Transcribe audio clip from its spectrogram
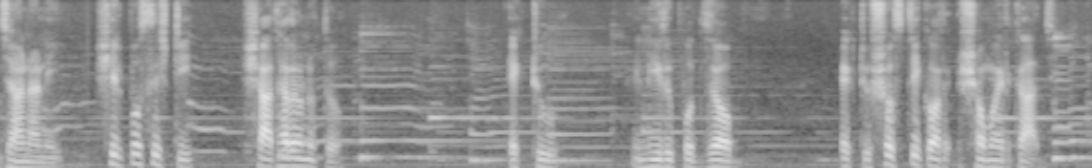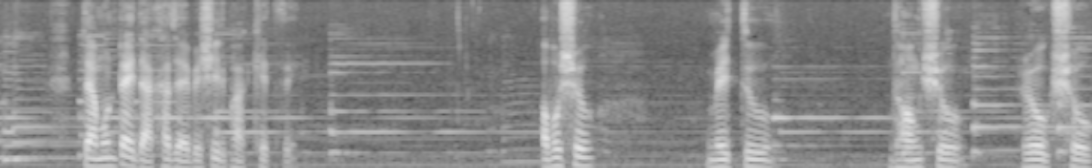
জানা নেই। শিল্পসৃষ্টি সাধারণত একটু নিরুপদ্রব, একটু স্বস্তিকর সময়ের কাজ। তেমনটাই দেখা যায় বেশিরভাগ ক্ষেত্রে। অবশ্য মৃত্যু, ধ্বংস, রোগ শোক,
